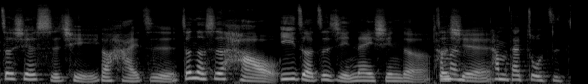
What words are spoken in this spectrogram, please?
这些时期的孩子真的是好依着自己内心的这些，他，他们在做自己。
